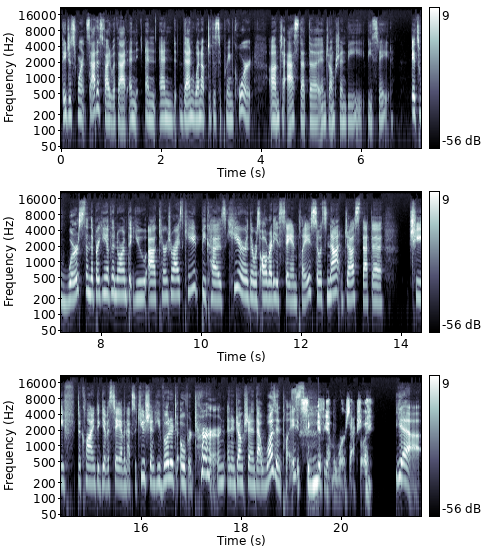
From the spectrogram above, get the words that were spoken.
They just weren't satisfied with that, and and and then went up to the Supreme Court um, to ask that the injunction be be stayed it's worse than the breaking of the norm that you uh, characterized, Kate, because here there was already a stay in place. So it's not just that the chief declined to give a stay of an execution, he voted to overturn an injunction that was in place. It's significantly worse, actually. Yeah.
